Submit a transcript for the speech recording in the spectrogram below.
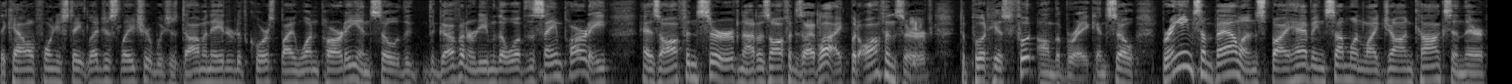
the California state legislature, which is dominated, of course, by one party. And so the, the governor, even though of the same party, has often served, not as often as I'd like, but often served to put his foot on the brake. And so bringing some balance by having someone like John Cox in there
